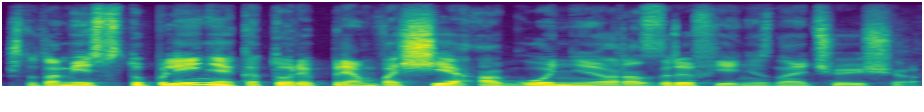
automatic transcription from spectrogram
что там есть вступление, которое прям вообще огонь, разрыв, я не знаю, что еще.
